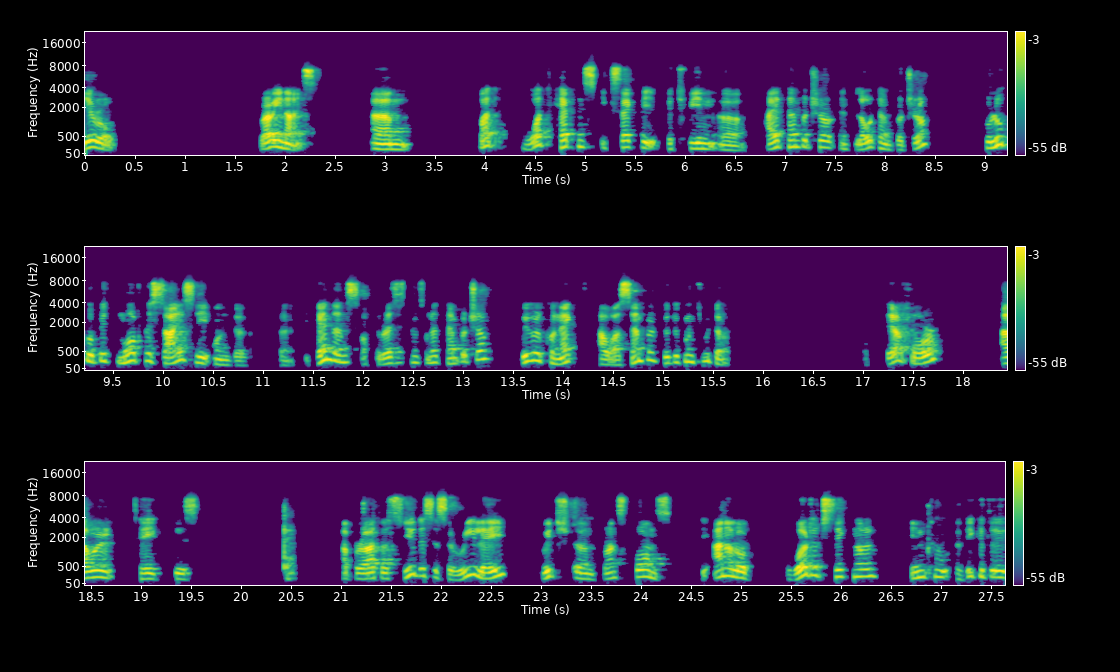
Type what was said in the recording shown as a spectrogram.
zero. Very nice. Um, but what happens exactly between uh, high temperature and low temperature? To look a bit more precisely on the uh, dependence of the resistance on the temperature, we will connect our sample to the computer. Therefore, I will take this apparatus here. This is a relay which um, transforms the analog voltage signal into a digital,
